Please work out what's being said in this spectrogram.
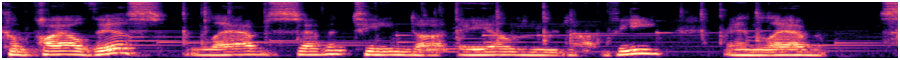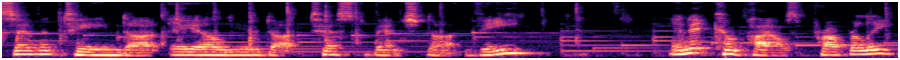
compile this lab 17.alu.v and lab 17.alu.testbench.v and it compiles properly.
